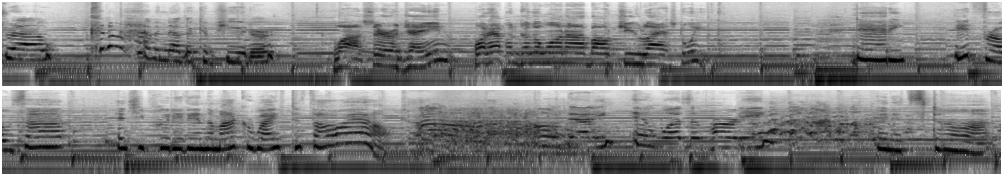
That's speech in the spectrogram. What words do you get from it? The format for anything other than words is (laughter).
Pedro, could I have another computer? Why, Sarah Jane, what happened to the one I bought you last week? Daddy, it froze up and she put it in the microwave to thaw out. (laughs) Oh, Daddy, it wasn't pretty. And it stunk.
